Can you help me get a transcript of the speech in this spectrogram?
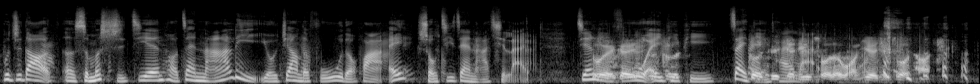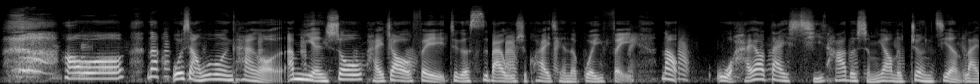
不知道呃什么时间哈，在哪里有这样的服务的话，哎，手机再拿起来，监理服务 APP 再点开来。监理所的网页去做它。好哦，那我想问问看哦，啊，免收牌照费这个四百五十块钱的规费，那。我还要带其他的什么样的证件来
